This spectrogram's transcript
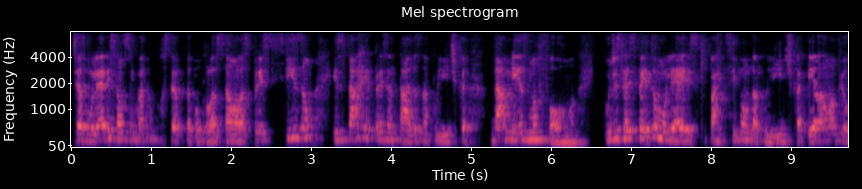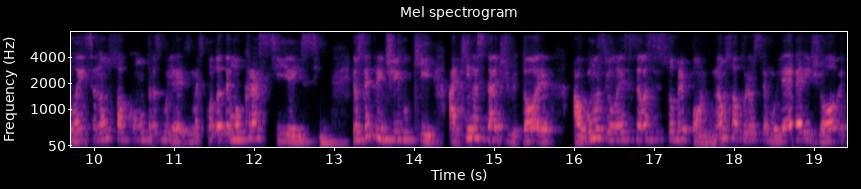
Se as mulheres são 50% da população, elas precisam estar representadas na política da mesma forma. O desrespeito a mulheres que participam da política, é uma violência não só contra as mulheres, mas contra a democracia em si. Eu sempre digo que aqui na cidade de Vitória, algumas violências elas se sobrepõem, não só por eu ser mulher e jovem,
